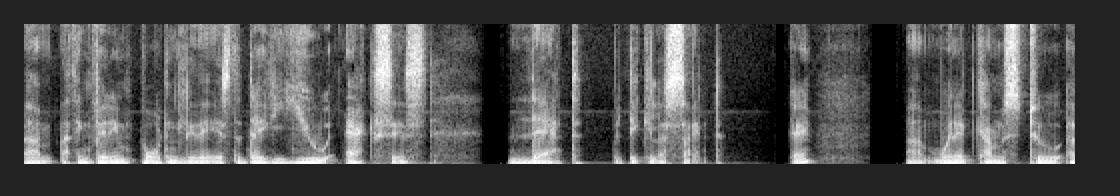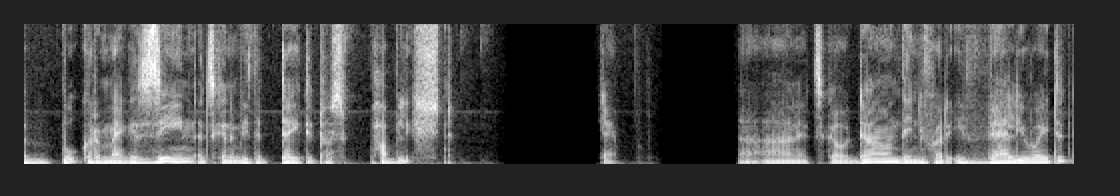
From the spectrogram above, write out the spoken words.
um, I think very importantly there is the date you accessed that particular site. Okay. Um, when it comes to a book or a magazine, it's going to be the date it was published. Okay. Uh, let's go down. Then you've got to evaluate it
